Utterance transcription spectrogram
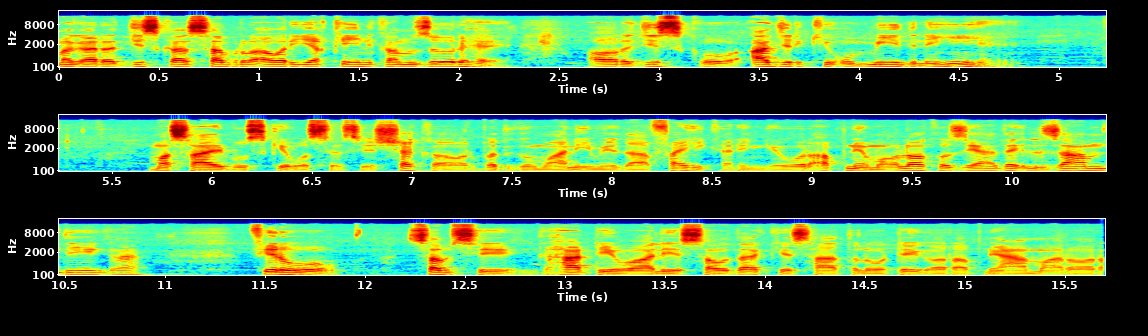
मगर जिसका सब्र और यकीन कमज़ोर है और जिसको अजर की उम्मीद नहीं है मसाइब उसके वसे से शक और बदगुमानी में इजाफ़ा ही करेंगे और अपने मौला को ज़्यादा इल्ज़ाम देगा, फिर वो सबसे घाटे वाले सौदा के साथ लौटेगा और अपने आमार और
